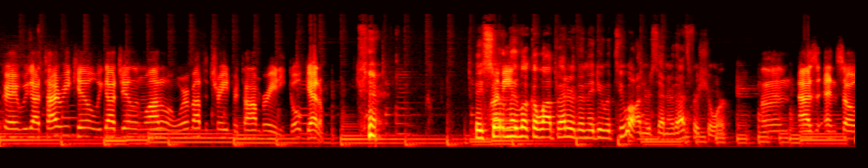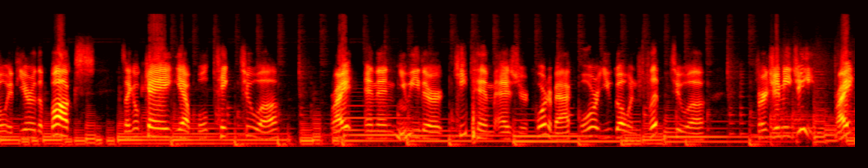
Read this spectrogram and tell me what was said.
okay, we got Tyreek Hill, we got Jaylen Waddle, and we're about to trade for Tom Brady. Go get him. They certainly mean- look a lot better than they do with Tua under center. That's for sure. And as and so if you're the Bucs, it's like okay, yeah, we'll take Tua, right? And then you either keep him as your quarterback or you go and flip Tua for Jimmy G, right?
